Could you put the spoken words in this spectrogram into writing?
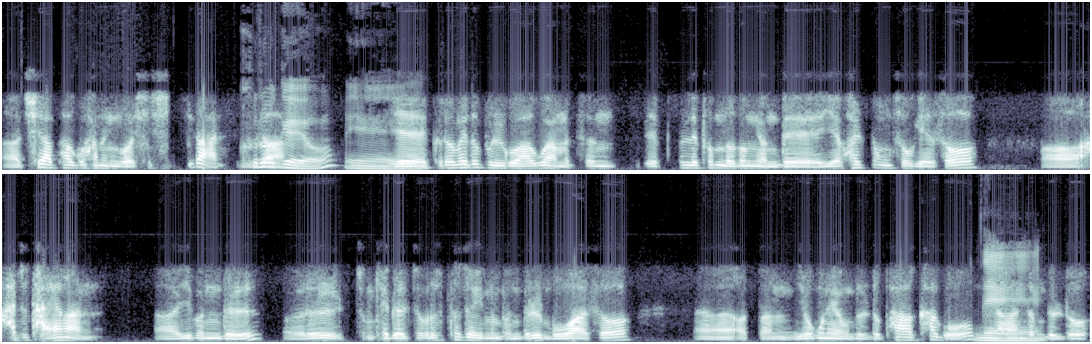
어, 취합하고 하는 것이 쉽지가 않습니다. 그러게요. 예. 예, 그럼에도 불구하고 아무튼 이제 플랫폼 노동연대의 활동 속에서 어, 아주 다양한 어, 이분들을 좀 개별적으로 흩어져 있는 분들을 모아서 어, 어떤 요구 내용들도 파악하고 네. 다양한 점들도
